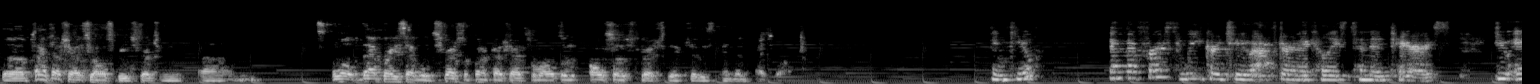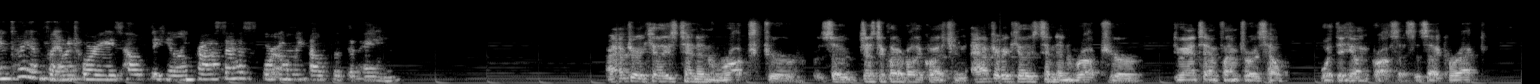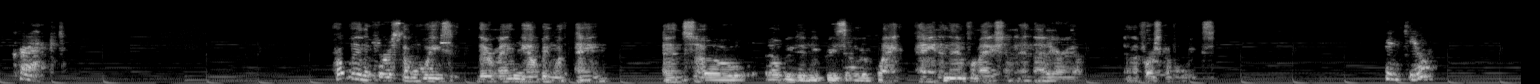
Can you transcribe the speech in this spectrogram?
the plantar fasciitis, you'll also be stretching um, well, that brace that would stretch the plantar fasciitis will also also stretch the Achilles tendon as well. Thank you. In the first week or two after an Achilles tendon tears, do anti-inflammatories help the healing process or only help with the pain? After Achilles tendon rupture, so just to clarify the question, after Achilles tendon rupture, do anti-inflammatories help with the healing process? Is that correct? Correct. Probably in the first couple weeks, they're mainly helping with pain. And so helping to decrease some of the pain and the inflammation in that area in the first couple weeks. Thank you.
